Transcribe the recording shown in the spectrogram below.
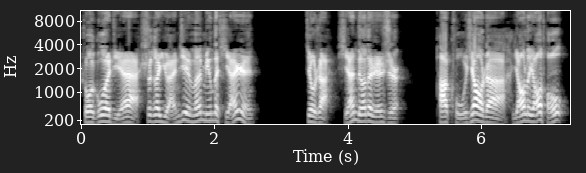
说郭姐是个远近闻名的贤人，就是贤德的人士。他苦笑着摇了摇头，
